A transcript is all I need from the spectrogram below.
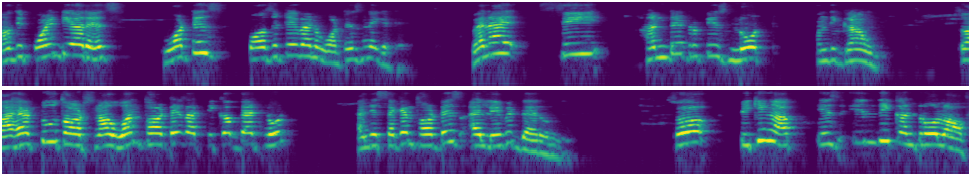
Now the point here is, what is positive and what is negative. When I see 100 rupees note on the ground, so I have two thoughts. Now one thought is I pick up that note and the second thought is I leave it there only. So picking up is in the control of,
